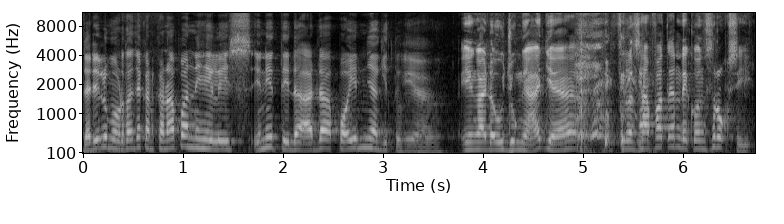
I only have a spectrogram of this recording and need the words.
Jadi lu mau bertanya kan kenapa nihilis ini tidak ada poinnya gitu? Iya. Ya nggak ada ujungnya aja. Filsafat kan dekonstruksi.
